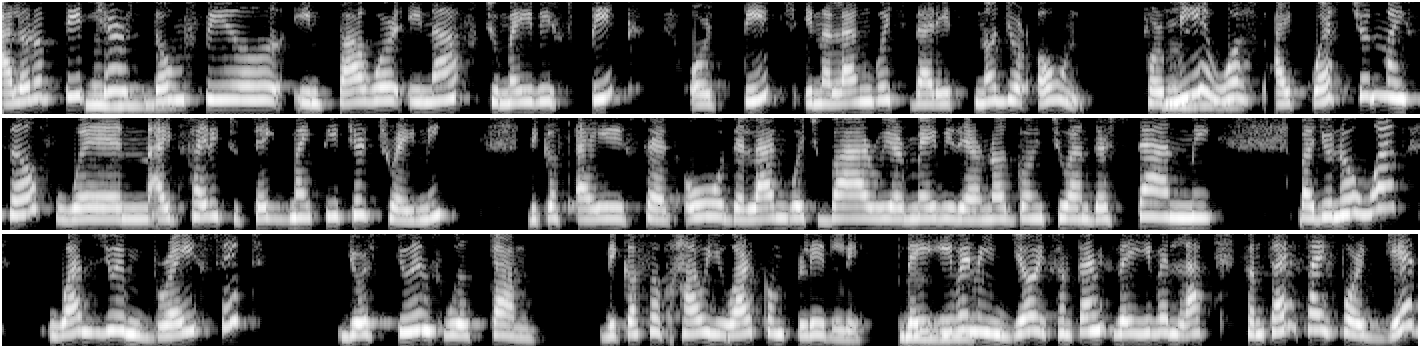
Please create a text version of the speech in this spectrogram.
A lot of teachers mm-hmm. don't feel empowered enough to maybe speak or teach in a language that it's not your own. For mm-hmm. me, it mm-hmm. was I questioned myself when I decided to take my teacher training because I said, oh, the language barrier, maybe they are not going to understand me. But you know what? Once you embrace it, your students will come because of how you are completely. They mm-hmm. even enjoy. Sometimes they even laugh. Sometimes I forget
